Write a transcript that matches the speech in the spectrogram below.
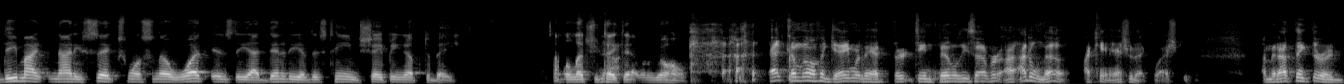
D Mike ninety six wants to know what is the identity of this team shaping up to be. I'm gonna let you take that one and go home. that coming off a game where they had 13 penalties ever, I, I, don't know. I can't answer that question. I mean, I think they're a,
